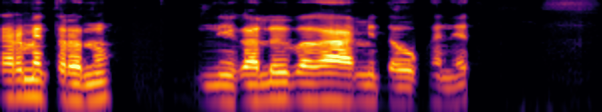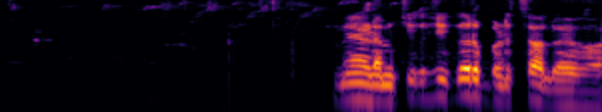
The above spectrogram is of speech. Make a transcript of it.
तर मित्रांनो निघालोय बघा आम्ही दवाखान्यात. मॅडमची कशी गडबड चालू आहे बघा.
